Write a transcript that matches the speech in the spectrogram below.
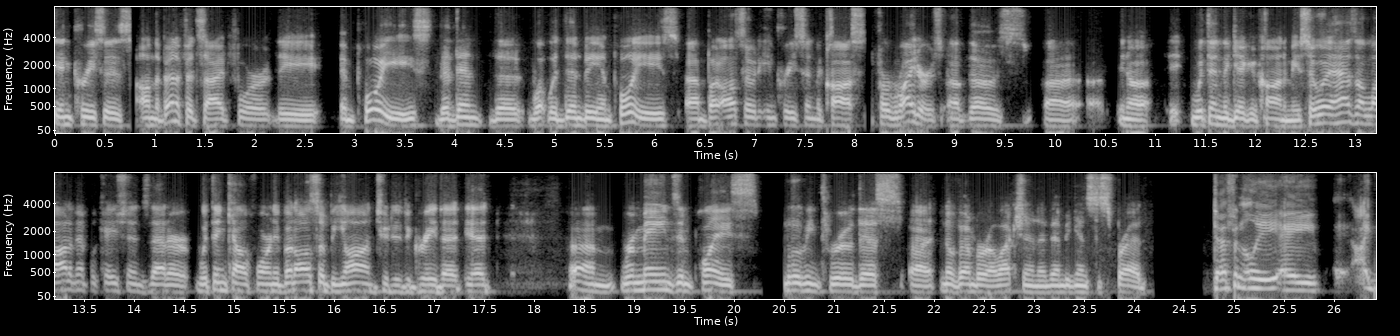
increases on the benefit side for the employees that then the what would then be employees uh, but also an increase in the cost for writers of those uh, you know within the gig economy so it has a lot of implications that are within california but also beyond to the degree that it um, remains in place moving through this uh, november election and then begins to spread definitely a I,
